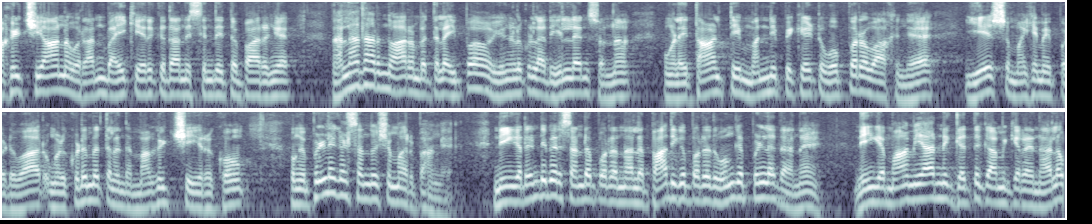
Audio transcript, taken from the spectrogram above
மகிழ்ச்சியான ஒரு அன்பு ஐக்கியம் இருக்குதான்னு சிந்தித்து பாருங்கள் நல்லா தான் இருந்தோம் ஆரம்பத்தில் இப்போ எங்களுக்குள்ள அது இல்லைன்னு சொன்னால் உங்களை தாழ்த்தி மன்னிப்பு கேட்டு ஒப்புரவாகுங்க இயேசு மகிமைப்படுவார். உங்கள் குடும்பத்தில் இந்த மகிழ்ச்சி இருக்கும். உங்கள் பிள்ளைகள் சந்தோஷமாக இருப்பாங்க. நீங்கள் ரெண்டு பேர் சண்டை போடுறதுனால பாதிக்க போகிறது உங்கள் பிள்ளை தானே. நீங்கள் மாமியார்னு கெத்து காமிக்கிறதுனால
